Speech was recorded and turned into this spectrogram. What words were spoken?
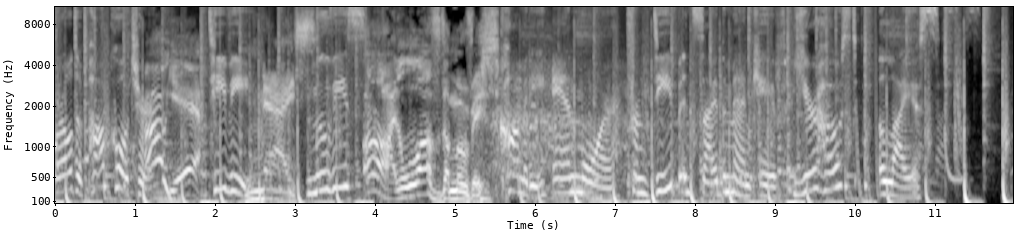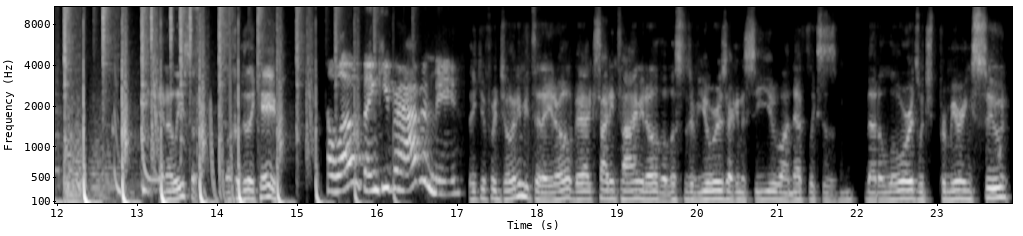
world of pop culture, Oh yeah. TV, Nice. movies, Oh, I love the movies. comedy, and more. From deep inside the Man Cave, your host, Elias. Analesa, welcome to the cave. Hello, thank you for having me. Thank you for joining me today. You know, very exciting time. You know, the listeners, viewers are going to see you on Netflix's Metal Lords, which is premiering soon.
